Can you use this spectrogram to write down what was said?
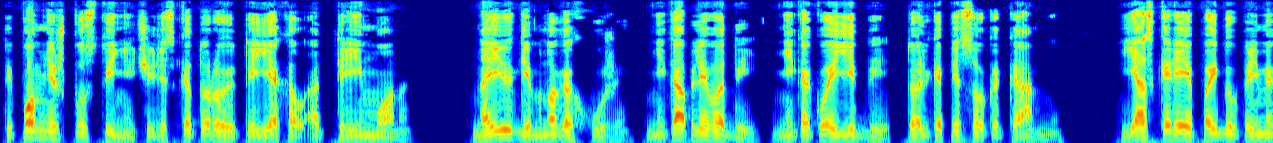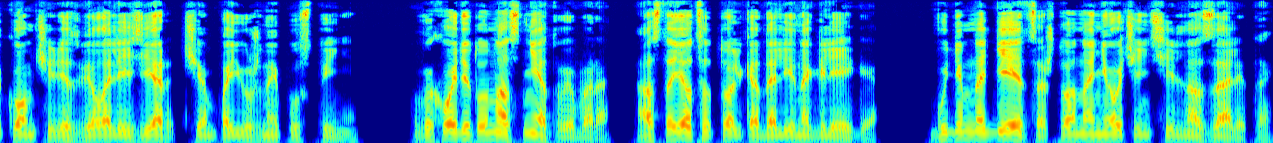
Ты помнишь пустыню, через которую ты ехал от Триимона? На юге много хуже. Ни капли воды, никакой еды, только песок и камни. Я скорее пойду прямиком через Велолизер, чем по южной пустыне. Выходит, у нас нет выбора. Остается только долина Глейга, Будем надеяться, что она не очень сильно залита.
